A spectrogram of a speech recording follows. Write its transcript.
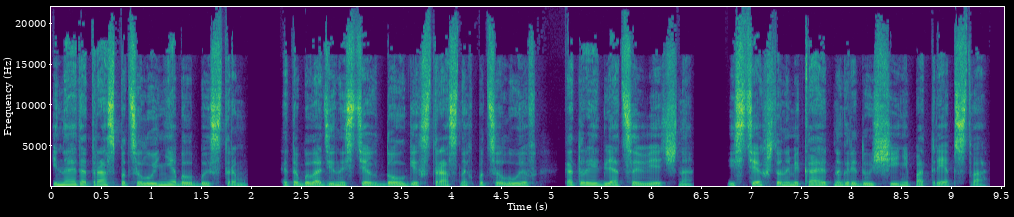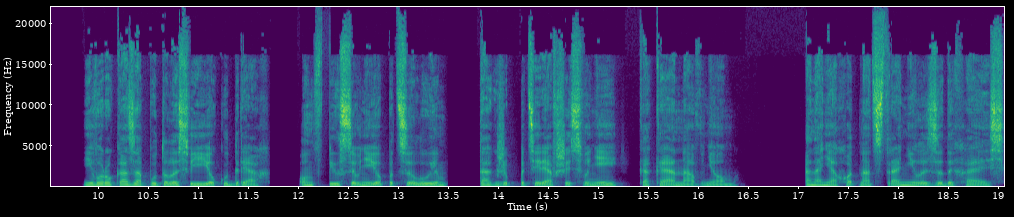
И на этот раз поцелуй не был быстрым. Это был один из тех долгих страстных поцелуев, которые длятся вечно, из тех, что намекают на грядущие непотребства. Его рука запуталась в ее кудрях. Он впился в нее поцелуем, так же потерявшись в ней, как и она в нем. Она неохотно отстранилась, задыхаясь.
